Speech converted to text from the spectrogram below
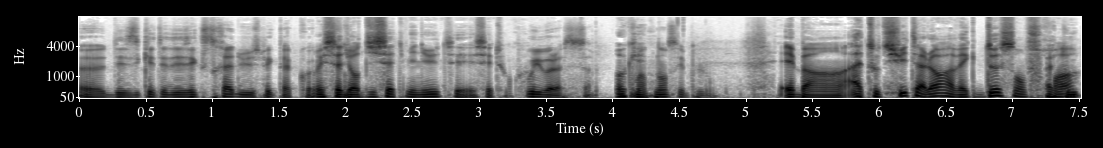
Euh, des, qui étaient des extraits du spectacle. Quoi. Oui, ça dure 17 minutes et c'est tout. quoi. Oui, voilà, c'est ça. Maintenant, c'est plus long. Et ben, à tout de suite alors avec 200 À froid,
